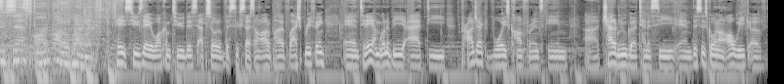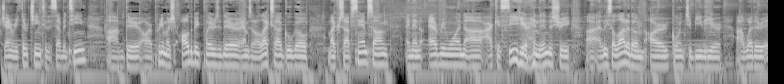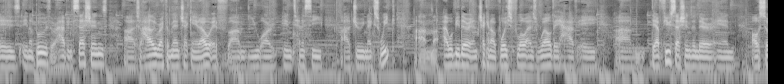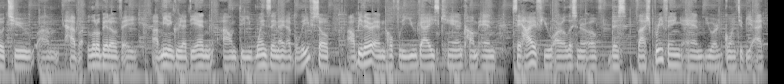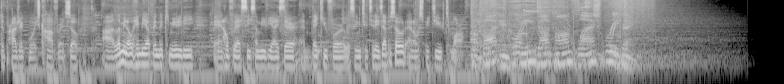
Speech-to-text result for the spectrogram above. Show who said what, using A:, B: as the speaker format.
A: Success on Autopilot.
B: Hey, it's Tuesday. Welcome to this episode of the Success on Autopilot Flash Briefing. And today I'm going to be at the Project Voice Conference in uh, Chattanooga, Tennessee. And this is going on all week of January 13 to the 17. Um, there are pretty much all the big players are there Amazon Alexa, Google, Microsoft, Samsung and then everyone uh, I could see here in the industry, uh, at least a lot of them are going to be here, uh, whether it is in a booth or having sessions. Uh, so, highly recommend checking it out if um, you are in Tennessee uh, during next week. Um, I will be there and checking out Voiceflow as well. They have a um, they have a few sessions in there and also to um, have a little bit of a, a, meet and greet at the end on the Wednesday night, I believe. So I'll be there and hopefully you guys can come and say hi if you are a listener of this flash briefing and you are going to be at the Project Voice conference. So uh, let me know, hit me up in the community and hopefully I see some of you guys there. And thank you for listening to today's episode, and I'll speak to you tomorrow.
A: AboutEmployee.com flash briefing.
